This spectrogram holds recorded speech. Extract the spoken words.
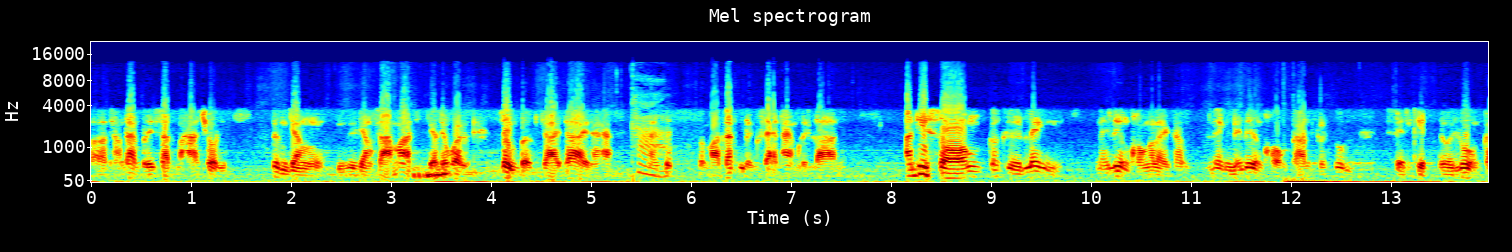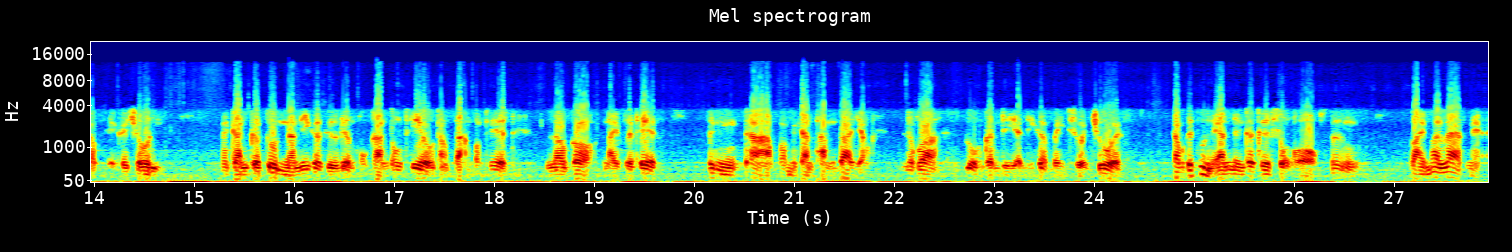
เอ่อทางด้านบริษัทมหาชน ซึ่งยังยังสามารถที่จะเรียกว่าเร่งเบิกจ่ายได้นะฮะค่ะประมาณสักหนึ่งแสนห้าหมื่นล้าน อันที่สองก็คือเร่งในเรื่องของอะไรครับ เร่งในเรื่องของการกระตุ้นเศรษฐกิจโดยร่วมกับเอกชนในการกระตุ้นอันนี้ก็คือเรื่องของการท่องเที่ยวทั้งต่างประเทศ แล้วก็ในประเทศ ซึ่งถ้าหากว่ามีการทำได้อย่างเรียกว่าร่วมกันดีอันนี้ก็เป็นส่วนช่วยการกระตุ้นอันหนึ่งก็คือส่งออก ซึ่งไตรมาสแรกเนี่ย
